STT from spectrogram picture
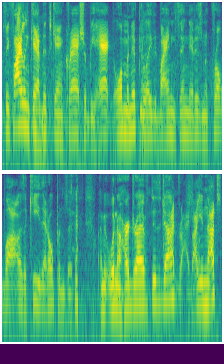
See, filing cabinets can't crash or be hacked or manipulated by anything that isn't a crowbar or the key that opens it. I mean, wouldn't a hard drive do the job? Hard drive, are you nuts?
